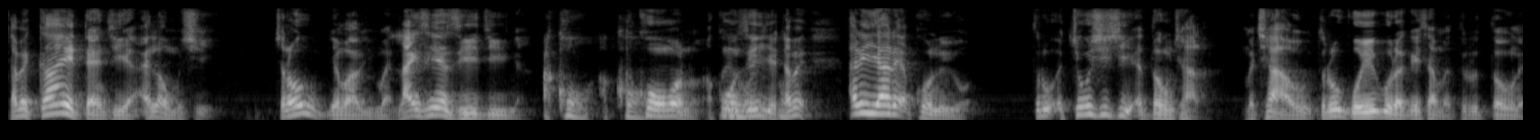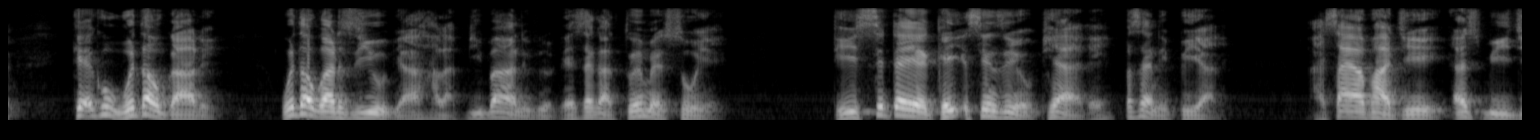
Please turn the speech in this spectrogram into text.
ဒါပေမဲ့ကားရဲ့တန်ကြီးကအဲ့လောက်မရှိဘူးကျွန်တော်တို့မြန်မာပြည်မှာ license ရဲ့ဈေးကြီးနေတာအခွန်အခွအန်ခွန်ပေါ့နော်အခွန်ဈေးကြီးဒါပေမဲ့အဲ့ဒီရတဲ့အခွန်တွေရောသူတို့အကျိုးရှိရှိအသုံးချလား မချဘူးသူတို့ကိုရေးကိုယ်တဲ့ကိစ္စမှာသူတို့သုံးတယ်ကဲအခုဝစ်တောက်ကားတွေဝစ်တောက်ကားတစ်စီးကိုဗျာဟာလာပြည်ပကနေပြီးတော့လက်ဆက်ကတွဲမယ်ဆိုရင်ဒီစစ်တပ်ရဲ့ဂိတ်အစင်းစင်းကိုဖျက်ရတယ်ပတ်စံနေပေးရတယ်အစာရဖကြီး SPG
